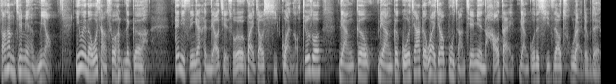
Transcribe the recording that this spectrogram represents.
然后他们见面很妙，因为呢，我想说那个。Dennis 应该很了解所谓外交习惯哦，就是说两个两个国家的外交部长见面，好歹两国的旗子要出来，对不对？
